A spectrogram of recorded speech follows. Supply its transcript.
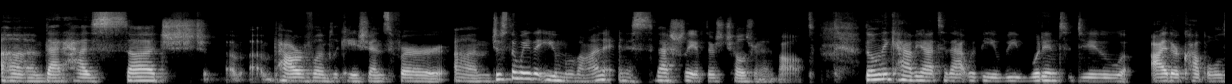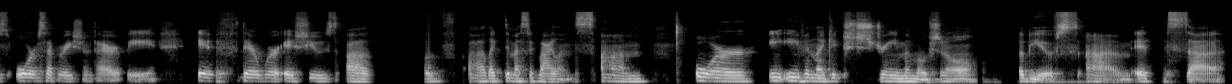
um, that has such uh, uh, powerful implications for um, just the way that you move on, and especially if there's children involved. The only caveat to that would be we wouldn't do either couples or separation therapy if there were issues of, of uh, like domestic violence um, or even like extreme emotional abuse. Um, it's uh,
